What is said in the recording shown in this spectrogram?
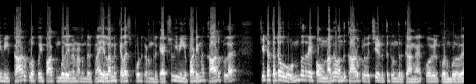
இவங்க காருக்குள்ளே போய் பார்க்கும்போது என்ன நடந்திருக்குன்னா எல்லாமே கிளச்சி போட்டு கிடந்திருக்கு. ஆக்சுவலி இவங்க பார்த்தீங்கன்னா காருக்குள்ளே கிட்டத்தட்ட ஒரு ஒன்பதரை பவுன் நகை வந்து காருக்குள்ளே வச்சு எடுத்துட்டு வந்திருக்காங்க கோவிலுக்கு வரும்பொழுது.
